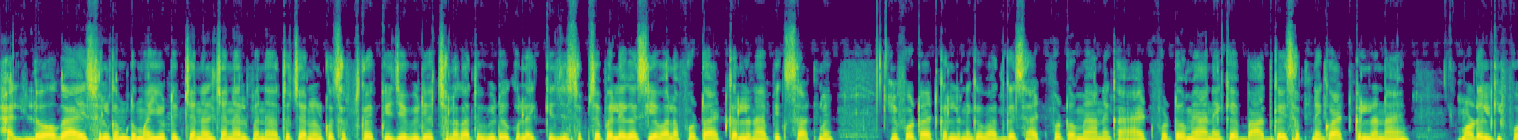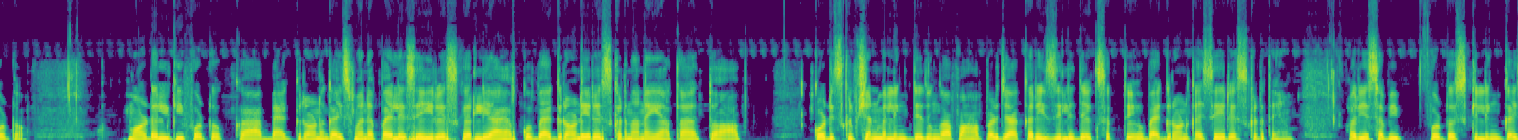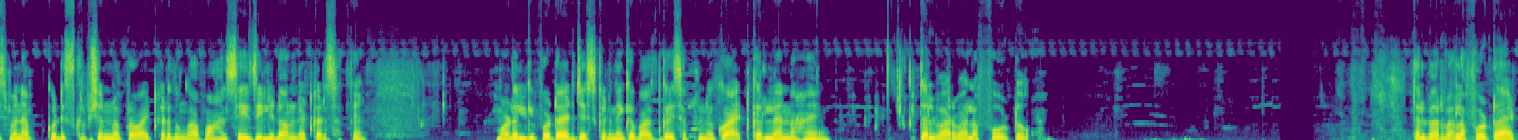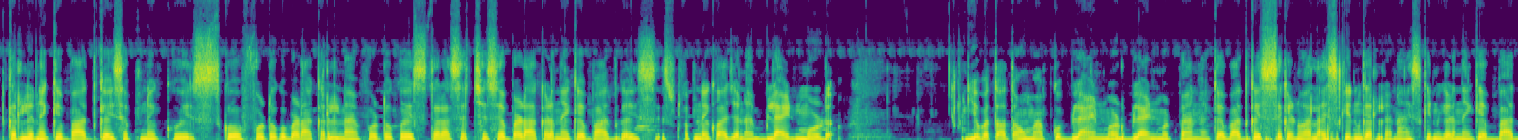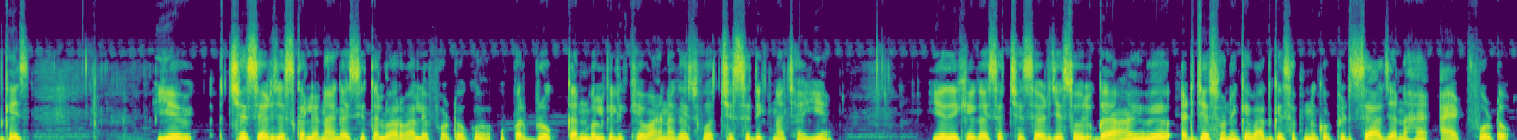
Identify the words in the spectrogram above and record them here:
Hello guys welcome to my YouTube channel channel पर नया तो चैनल को सब्सक्राइब कीजिए। वीडियो अच्छा लगा तो वीडियो को लाइक कीजिए। सबसे पहले गैस ये वाला फ़ोटो ऐड कर लेना है पिक्सार्ट में। ये फ़ोटो ऐड कर लेने के बाद गैस ऐड फ़ोटो में आने का। ऐड फ़ोटो में आने के बाद गैस अपने को ऐड कर लेना है मॉडल की फ़ोटो मॉडल की फ़ोटो का बैकग्राउंड गाइस मैंने पहले से ही इरेज कर लिया है। आपको बैकग्राउंड इरेज करना नहीं आता है तो आप को डिस्क्रिप्शन में लिंक दे दूँगा। आप वहाँ पर जाकर इजीली देख सकते हो बैकग्राउंड कैसे इरेज करते हैं। और ये सभी फ़ोटोज़ की लिंक का इस मैंने आपको डिस्क्रिप्शन में प्रोवाइड कर दूँगा। आप वहाँ से इजीली डाउनलोड कर सकते हैं। मॉडल की फ़ोटो एडजस्ट करने के बाद गई अपने को ऐड कर लेना है तलवार वाला फ़ोटो तलवार वाला फ़ोटो ऐड कर लेने के बाद गई अपने को इसको फ़ोटो को बड़ा कर लेना है। फ़ोटो को इस तरह से अच्छे से बड़ा करने के बाद गई इस अपने को आ जाना है ब्लाइंड मोड ये बताता हूँ मैं आपको ब्लाइंड मोड ब्लाइंड मोड पे आने के बाद गई सेकंड वाला स्किन कर लेना है। स्किन करने के बाद गई ये अच्छे से एडजस्ट कर लेना है गैस ये तलवार वाले फ़ोटो को। ऊपर ब्रोकन बोल के लिखे हुआ है ना गैस वो अच्छे से दिखना चाहिए। ये देखिए गैस अच्छे से एडजस्ट हो गया है। एडजस्ट होने के बाद गैस अपने को फिर से आ जाना है ऐड फ़ोटो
